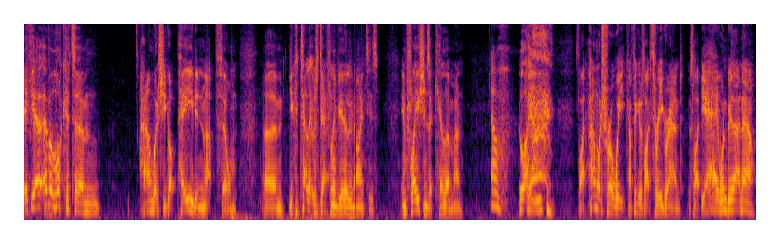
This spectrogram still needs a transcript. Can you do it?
If you ever look at um, how much she got paid in that film, um, you could tell it was definitely the early '90s. Inflation's a killer, man. Oh, Like, it's like how much for a week? I think it was like three grand. It's like, yeah, it wouldn't be that now.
